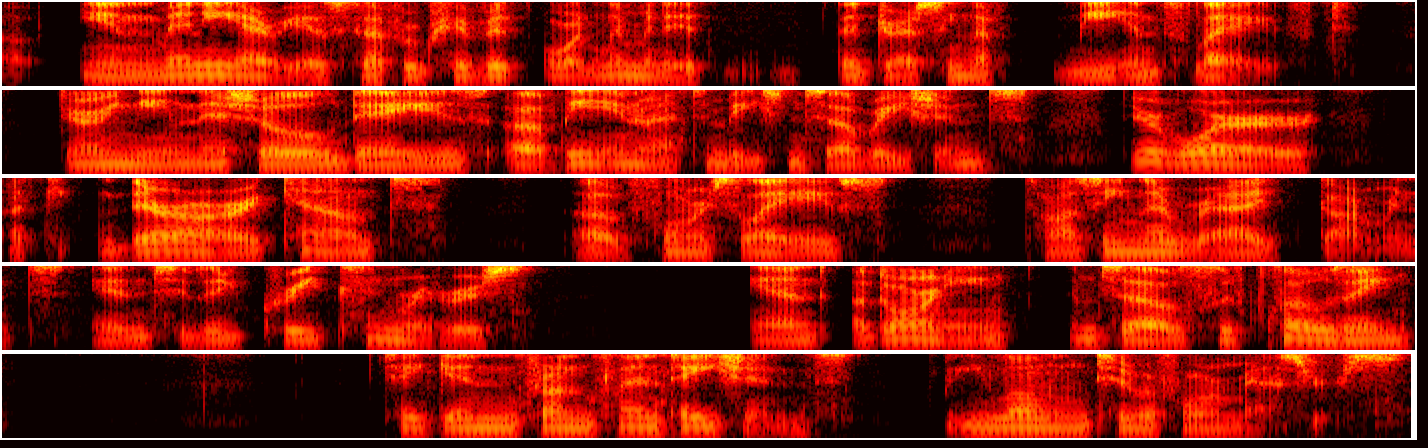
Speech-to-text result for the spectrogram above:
uh, in many areas that prohibited or limited the dressing of the enslaved. During the initial days of the emancipation celebrations, there were there are accounts of former slaves tossing their rag garments into the creeks and rivers and adorning themselves with clothing taken from plantations belonging to reform masters.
